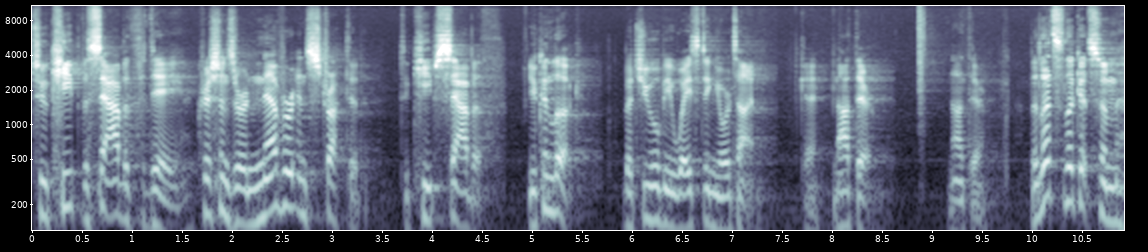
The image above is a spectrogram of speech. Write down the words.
to keep the Sabbath day. Christians are never instructed to keep Sabbath. You can look, but you will be wasting your time. Okay? Not there. Not there. But let's look at some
